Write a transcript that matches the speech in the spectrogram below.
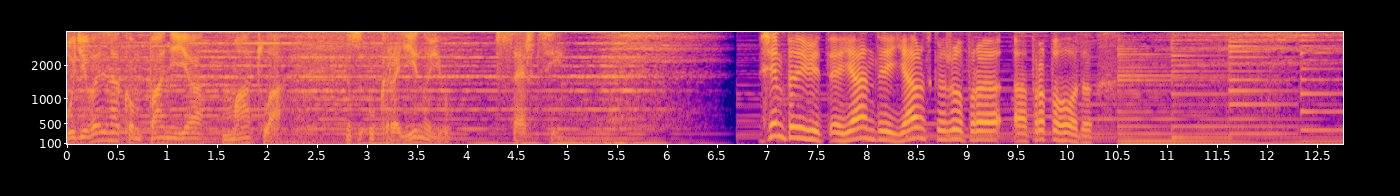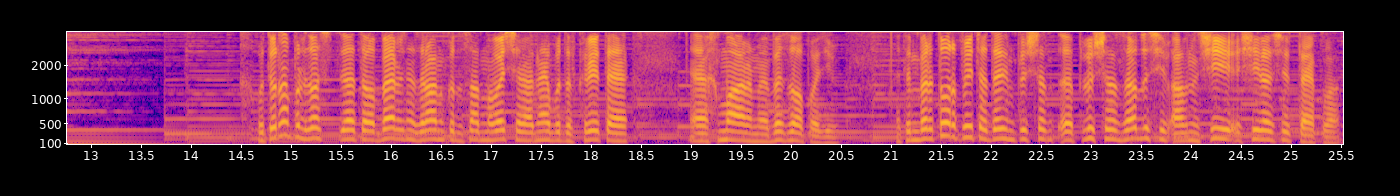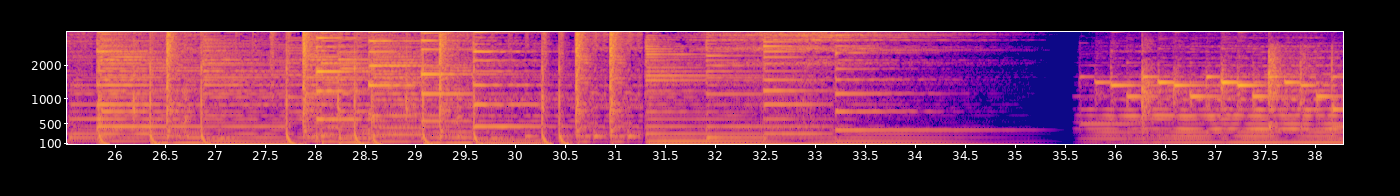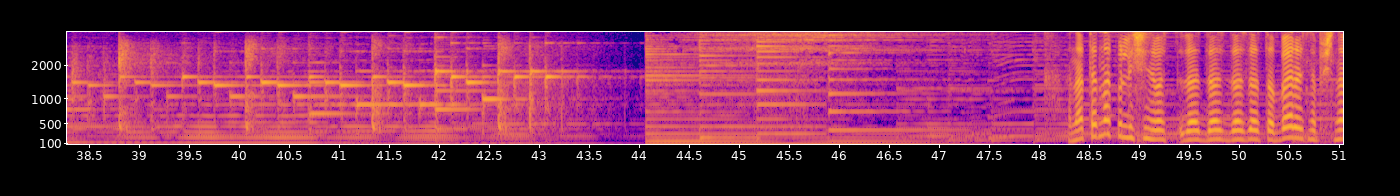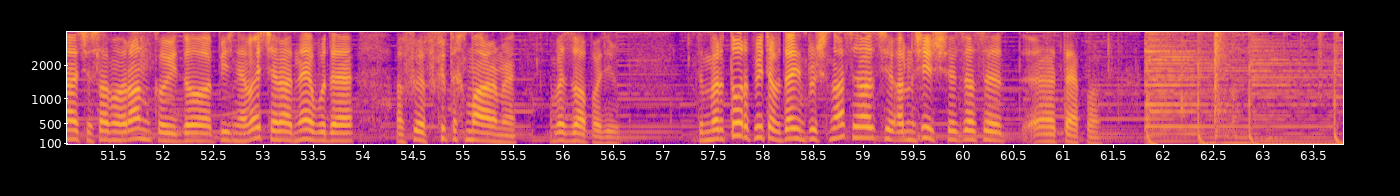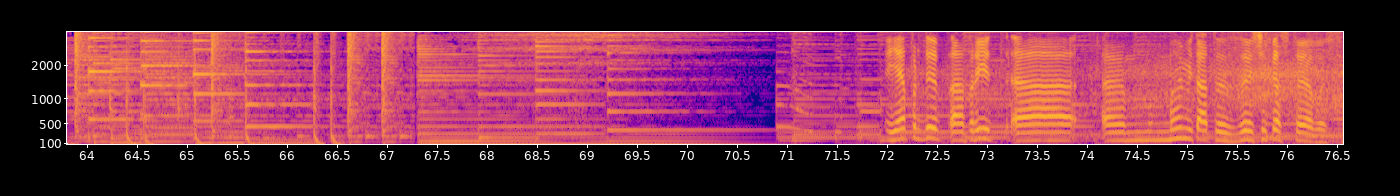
Будівельна компанія Матла з Україною в серці. Всім привіт! Я Андрій. Я вам скажу про, про погоду. У Тернополі 29 березня зранку до самого вечора небо буде вкрите е, хмарами без опадів. Температура повітря в день плюс, шан- е, плюс 14 градусів, а вночі 6 градусів тепла. На Тернопільщині 29 березня, починаючи з самого ранку і до пізнього вечора, небо буде вк- вкрите хмарами без опадів. Температура повітря в день плюс 16 градусів, а вночі 4 градуси е, тепло. Я передаю привіт а, а, моєму тату з Черкаської області.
